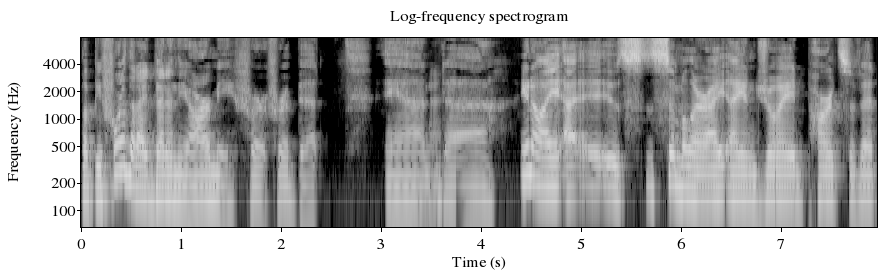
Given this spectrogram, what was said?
but before that, I'd been in the army for for a bit, and okay. uh, you know, I, I it was similar. I, I, enjoyed parts of it.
